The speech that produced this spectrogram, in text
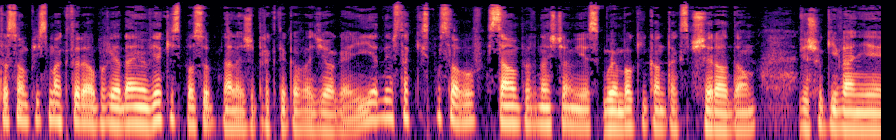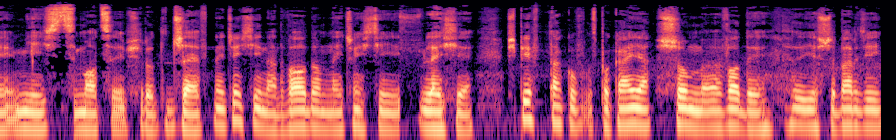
To są pisma, które opowiadają, w jaki sposób należy praktykować jogę. I jednym z takich sposobów z całą pewnością jest głęboki kontakt z przyrodą, wyszukiwanie miejsc mocy wśród drzew, najczęściej nad wodą, najczęściej w lesie. Śpiew ptaków uspokaja, szum wody jeszcze bardziej,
